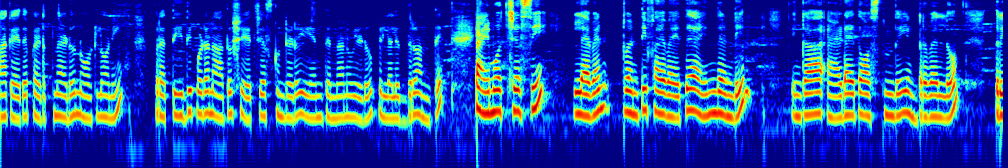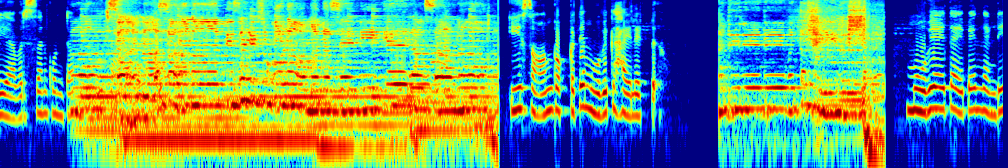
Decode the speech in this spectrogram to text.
నాకైతే పెడుతున్నాడు నోట్లోని. ప్రతిదీ కూడా నాతో షేర్ చేసుకుంటాడు. ఏం తిన్నాను వీడు? పిల్లలిద్దరూ అంతే. టైం వచ్చేసి లెవెన్ ట్వంటీ ఫైవ్ అయితే అయిందండి. ఇంకా యాడ్ అయితే వస్తుంది ఇంటర్వెల్లో. త్రీ అవర్స్ అనుకుంటాం. ఈ సాంగ్ ఒక్కటే మూవీకి హైలైట్. మూవీ అయితే అయిపోయిందండి.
